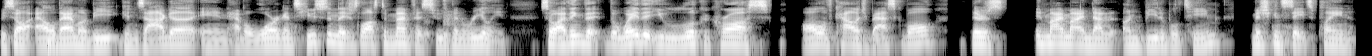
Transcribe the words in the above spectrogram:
We saw Alabama beat Gonzaga and have a war against Houston. They just lost to Memphis, who's been reeling. So I think that the way that you look across all of college basketball, there's, in my mind, not an unbeatable team. Michigan State's playing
